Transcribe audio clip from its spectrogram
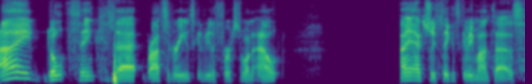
I don't think that Bronson Reed's going to be the first one out. I actually think it's going to be Montez,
